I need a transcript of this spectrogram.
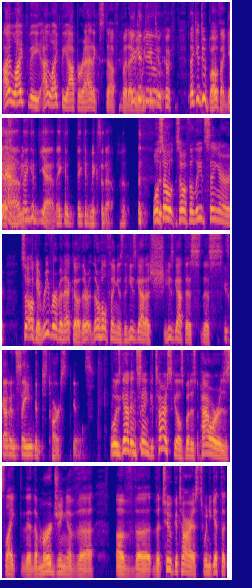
I I like the I like the operatic stuff, but I You mean could we could do do- cookie. They could do both, I guess. yeah, be- they could. Yeah, they could. They could mix it up. well, so so if the lead singer, so okay, Reverb and Echo, their their whole thing is that he's got a he's got this this He's got insane guitar skills. well he's got insane guitar skills, but his power is like the the merging of the of the the two guitarists. When you get the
